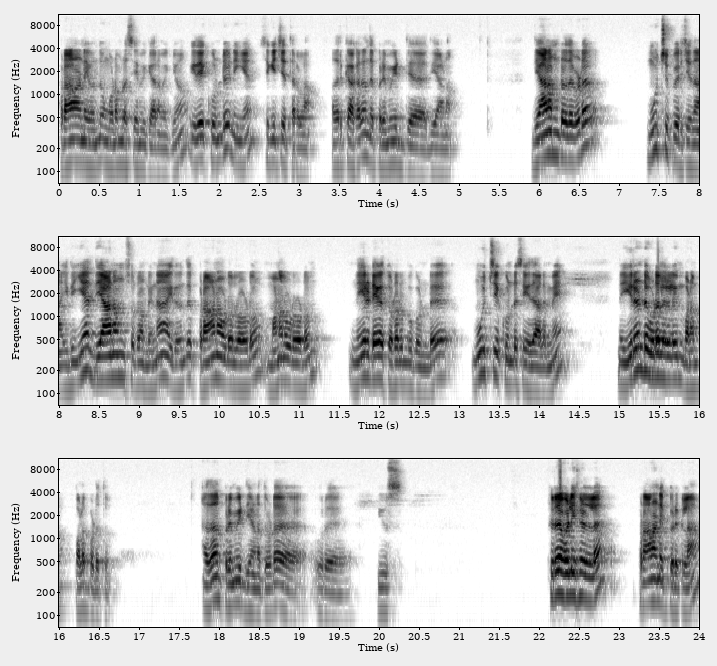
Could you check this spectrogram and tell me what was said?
பிராணனை வந்து உங்கள் உடம்புல சேமிக்க ஆரம்பிக்கும். இதை கொண்டு நீங்கள் சிகிச்சை தரலாம். அதற்காக தான் இந்த பிரமிட் தியானம். தியானம்ன்றதை விட மூச்சு பயிற்சி தான். இது ஏன் தியானம்னு சொல்கிறோம் அப்படின்னா இது வந்து பிராண உடலோடும் மணல் உடலோடும் நேரடியாக தொடர்பு கொண்டு மூச்சை கொண்டு செய்தாலுமே இந்த இரண்டு உடல்களையும் பலம் பலப்படுத்தும். அதுதான் பிரமிட் தியானத்தோட ஒரு யூஸ். பிற வழிகளில் பிராணனை பெருக்கலாம்.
